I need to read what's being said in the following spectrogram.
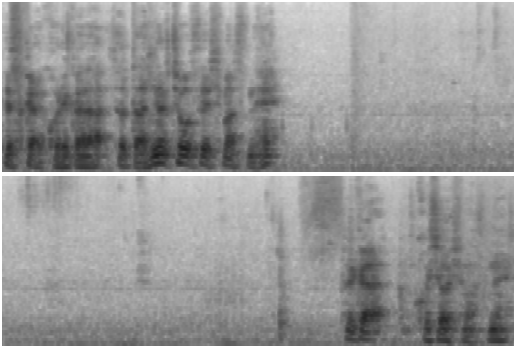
ですからこれからちょっと味の調整しますね。それから胡椒しますね。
